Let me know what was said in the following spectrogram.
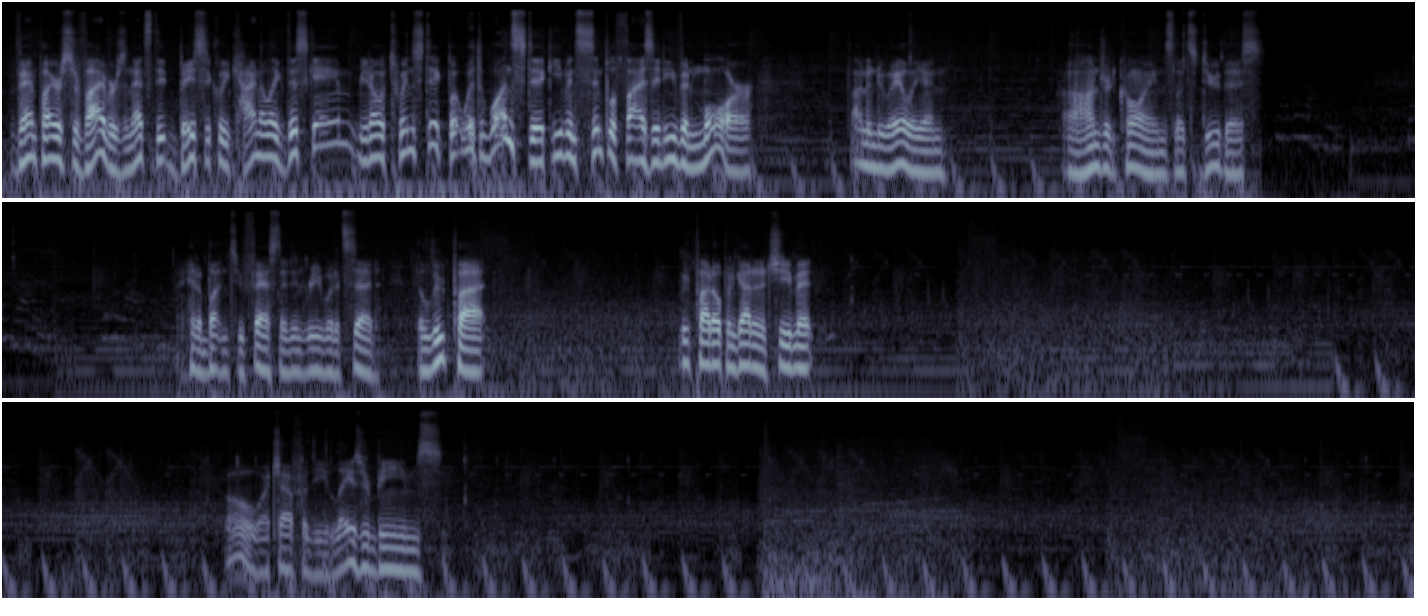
Vampire Survivors, and that's the, basically kind of like this game, you know, twin stick, but with one stick, even simplifies it even more. Found a new alien. A hundred coins. Let's do this. Hit a button too fast and I didn't read what it said. The loot pot. Loot pot open, got an achievement. Oh, watch out for the laser beams.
